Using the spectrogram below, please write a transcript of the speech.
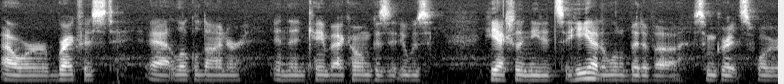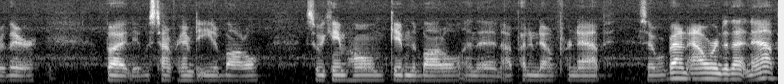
our breakfast at local diner and then came back home because it was he actually needed so he had a little bit of uh, some grits while we were there but it was time for him to eat a bottle. So we came home gave him the bottle and then i put him down for a nap. So we're about an hour into that nap.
